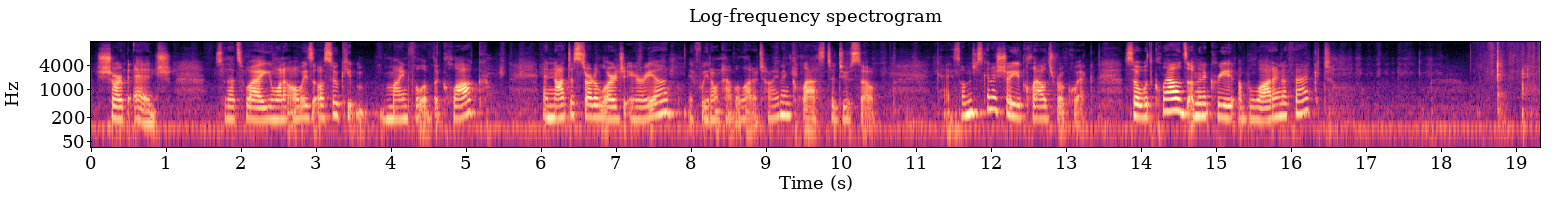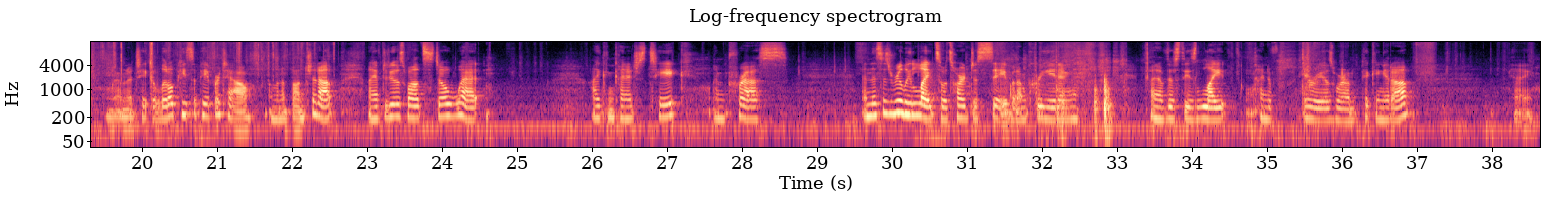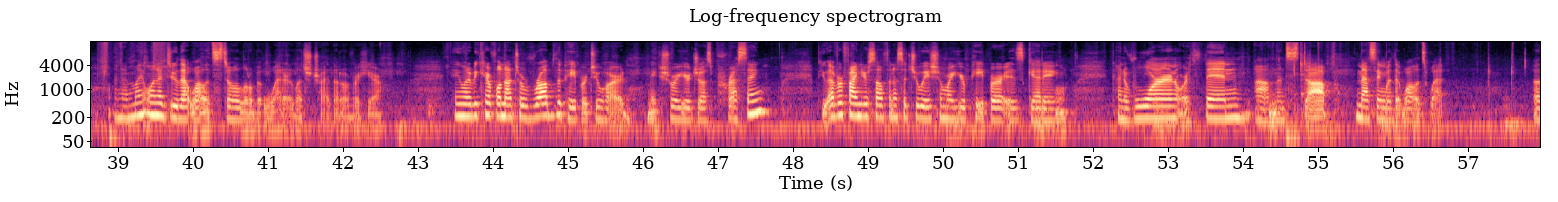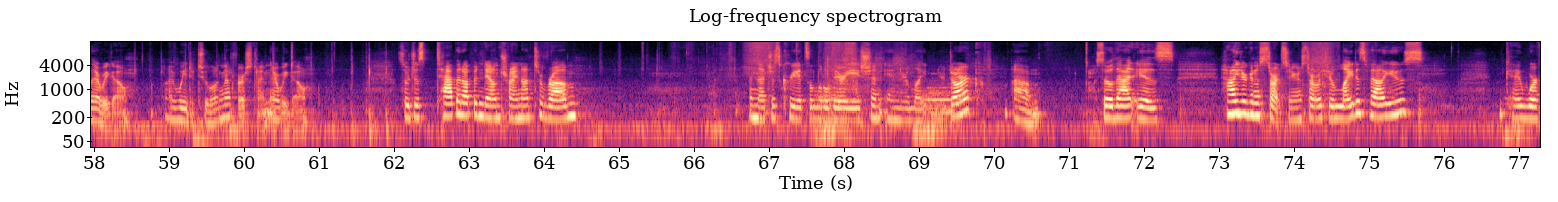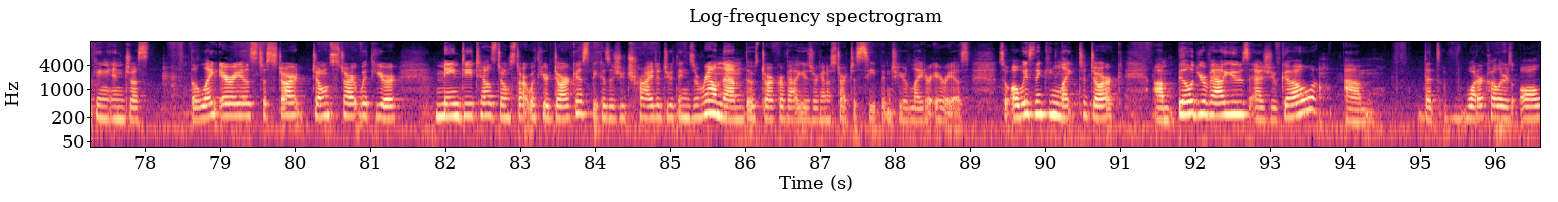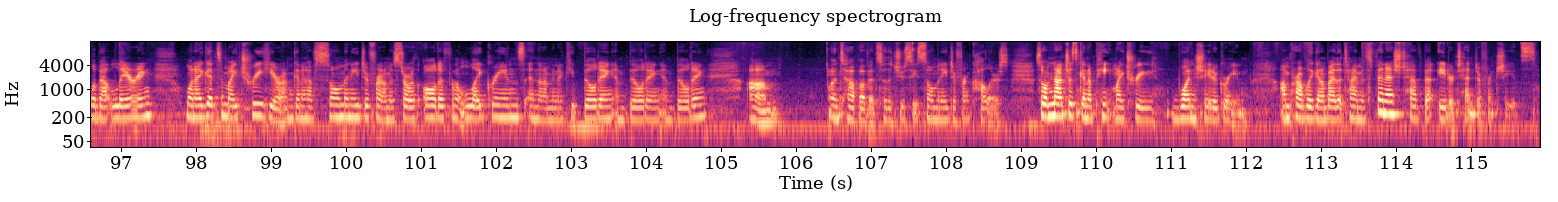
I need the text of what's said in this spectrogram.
sharp edge. So that's why you wanna always also keep mindful of the clock and not to start a large area if we don't have a lot of time in class to do so. Okay, so I'm just gonna show you clouds real quick. So with clouds, I'm gonna create a blotting effect. I'm gonna take a little piece of paper towel, I'm gonna bunch it up. I have to do this while it's still wet. I can kind of just take and press. And this is really light, so it's hard to see, but I'm creating kind of this, these light kind of areas where I'm picking it up. Okay, and I might wanna do that while it's still a little bit wetter. Let's try that over here. Okay, you wanna be careful not to rub the paper too hard. Make sure you're just pressing. If you ever find yourself in a situation where your paper is getting kind of worn or thin, um, then stop messing with it while it's wet. Oh, there we go. I waited too long that first time. There we go. So just tap it up and down, try not to rub and that just creates a little variation in your light and your dark. Um, so that is how you're gonna start. So you're gonna start with your lightest values, okay, working in just the light areas to start. Don't start with your main details, don't start with your darkest because as you try to do things around them, those darker values are gonna start to seep into your lighter areas. So always thinking light to dark. Um, build your values as you go. Um, that's watercolor is all about layering. When I get to my tree here, I'm gonna have so many different, I'm gonna start with all different light greens and then I'm gonna keep building and building and building um, on top of it so that you see so many different colors. So I'm not just gonna paint my tree one shade of green. I'm probably gonna, by the time it's finished, have about eight or 10 different shades.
